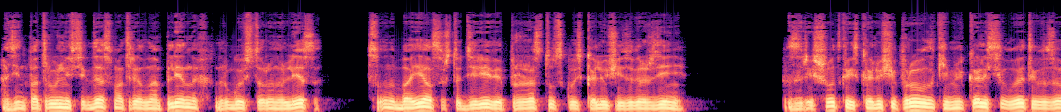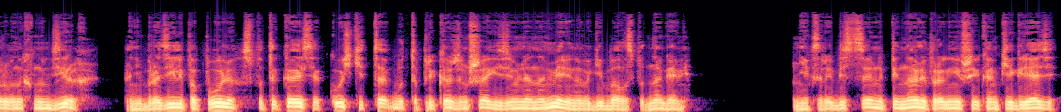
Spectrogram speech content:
Один патрульный всегда смотрел на пленных, другой в сторону леса, словно боялся, что деревья прорастут сквозь колючие заграждения. За решеткой из колючей проволоки мелькали силуэты в изорванных мундирах, они бродили по полю, спотыкаясь о кочки так, будто при каждом шаге земля намеренно выгибалась под ногами. Некоторые бесцельно пинали прогнившие комки грязи.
